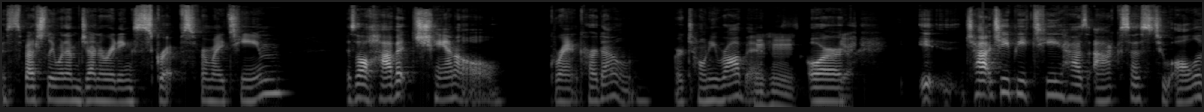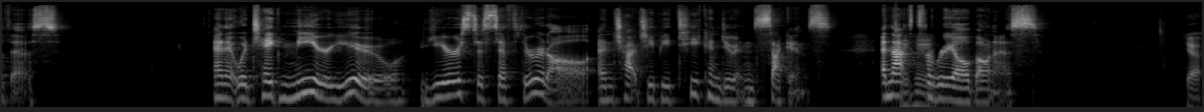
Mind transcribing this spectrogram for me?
especially when I'm generating scripts for my team, is I'll have it channel Grant Cardone or Tony Robbins mm-hmm. or yeah. it, ChatGPT has access to all of this and it would take me or you years to sift through it all and ChatGPT can do it in seconds. And that's mm-hmm. the real bonus. Yeah.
